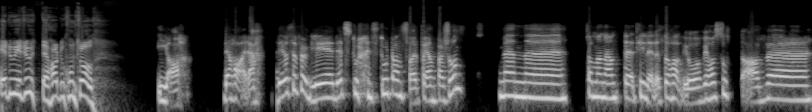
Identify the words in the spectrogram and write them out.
Er du i rute? Har du kontroll? Ja, det har jeg. Det er jo selvfølgelig det er et stort, ansvar på én person. Men eh, som jeg nevnte tidligere, så har vi jo vi har satt av eh,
